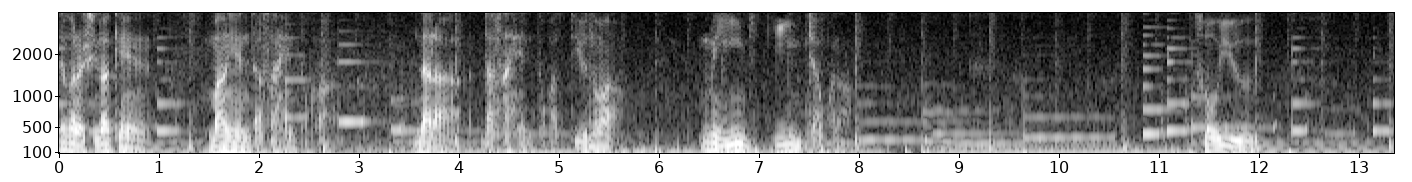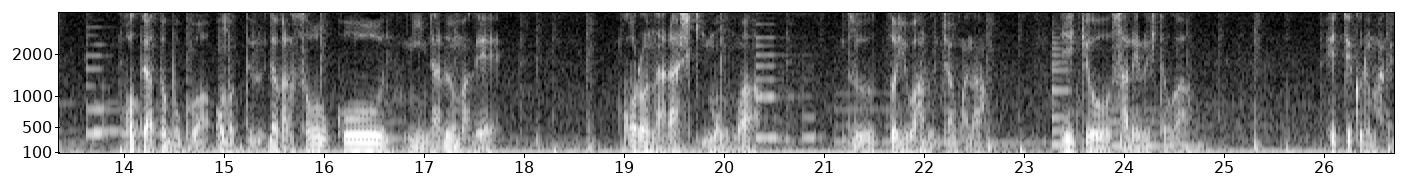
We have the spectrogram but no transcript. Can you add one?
だから滋賀県万円出さへんとか奈良出さへんとかっていうのは、ね、いいいいんちゃうかな。そういうことやと僕は思ってる。だからそこになるまでコロナらしきもんはずっと言わはるんちゃうかな。影響される人が減ってくるまで。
